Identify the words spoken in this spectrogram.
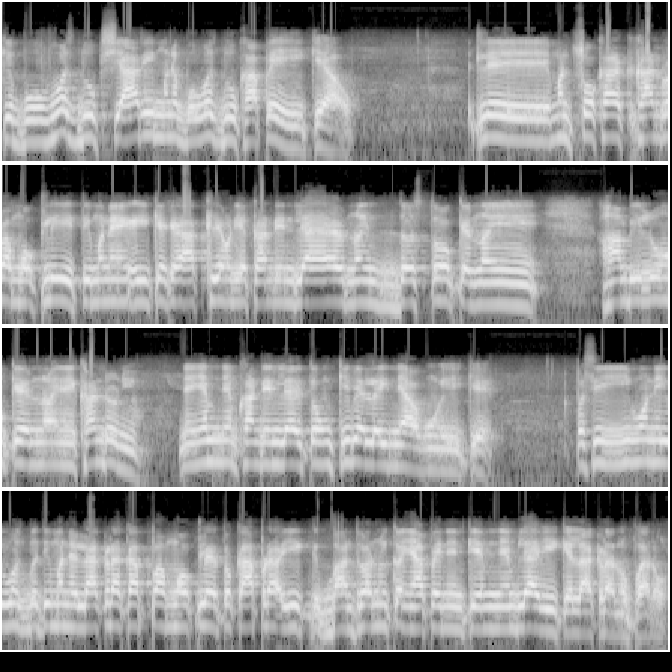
કે બહુ જ દુઃખ, સારી મને બહુ જ દુઃખ આપે એ કે આવો. એટલે મને ચોખા ખાંડવા મોકલી તે મને એ કે આખી અણીએ ખાંડીને લાવ નહીં દસ્તો કે નહીં હાંબીલું કે નહીં ખાંડણીયું. ને એમને એમ ખાંડીને લાવ તો હું કીવે લઈને આવું એ કે. પછી ઈવો ને ઈવો બધી મને લાકડા કાપવા મોકલે તો કાપડા એ બાંધવાનું કંઈ આપે નહીં કે એમને એમ લાવી કે લાકડાનો પારો.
